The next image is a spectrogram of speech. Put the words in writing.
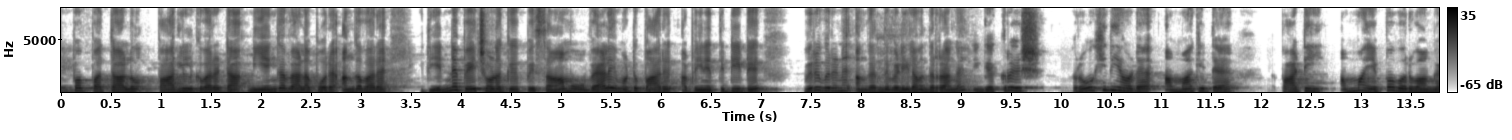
எப்போ பார்த்தாலும் பார்லருக்கு வரட்டா. நீ எங்கே வேலை போகிற அங்கே வரேன் இது என்ன பேச்சு உனக்கு? பேசாமல் உன் வேலையை மட்டும் பாரு அப்படின்னு திட்டிட்டு விறுவிறுன்னு அங்கேருந்து வெளியில் வந்துடுறாங்க. இங்கே கிரிஷ் ரோஹிணியோட அம்மா கிட்ட பாட்டி அம்மா எப்போ வருவாங்க?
